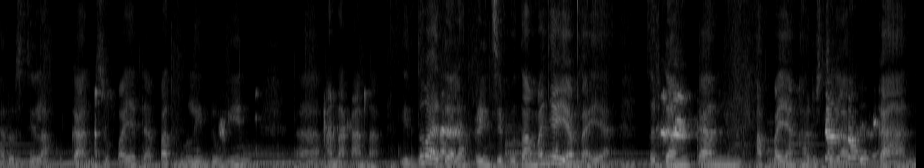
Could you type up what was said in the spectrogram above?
harus dilakukan supaya dapat melindungi anak-anak. Uh, itu adalah prinsip utamanya ya, Mbak ya. Sedangkan apa yang harus dilakukan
